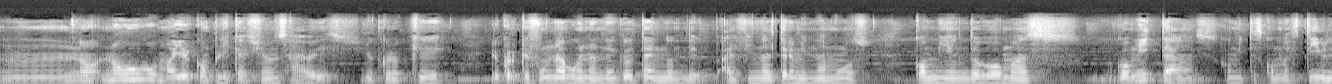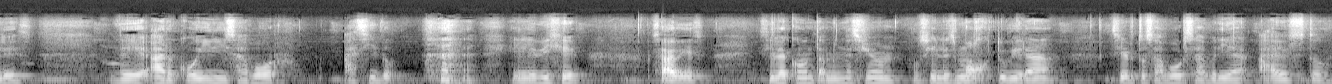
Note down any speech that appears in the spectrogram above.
mm, no, no hubo mayor complicación, ¿sabes? Yo creo que yo creo que fue una buena anécdota en donde al final terminamos comiendo gomas, gomitas, gomitas comestibles de arco iris sabor ácido. y le dije, ¿sabes? Si la contaminación o si el smog tuviera cierto sabor, sabría a esto.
